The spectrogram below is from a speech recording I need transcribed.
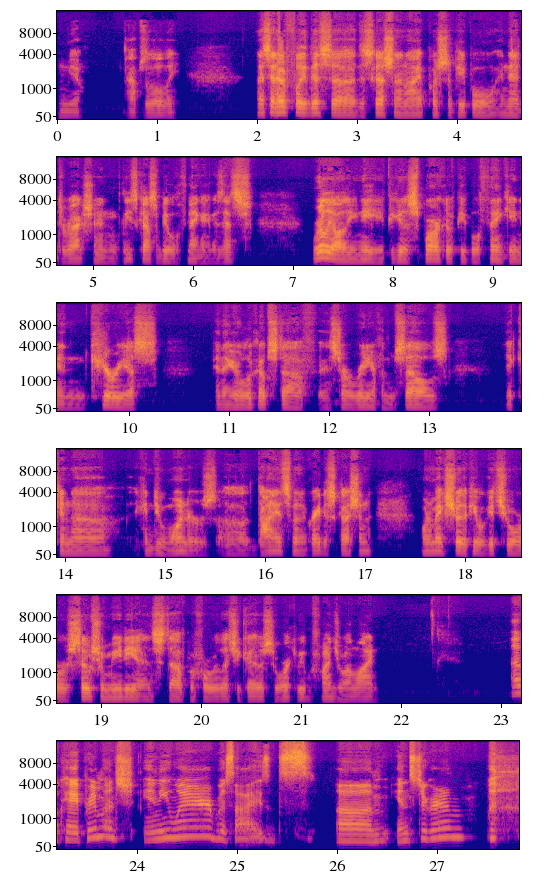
Yeah, absolutely. I said, hopefully, this uh, discussion and I push some people in that direction, and at least got some people thinking, because that's really all you need. If you get a spark of people thinking and curious, and they go look up stuff and start reading for themselves, it can uh, it can do wonders. Uh, Doni, it's been a great discussion. I want to make sure that people get your social media and stuff before we let you go. So, where can people find you online? Okay, pretty much anywhere besides um, Instagram.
